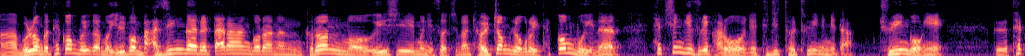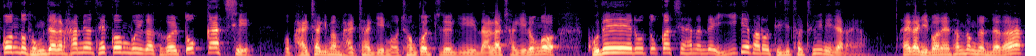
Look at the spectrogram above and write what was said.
아, 물론 그 태권브이가 뭐 일본 마징가를 따라한 거라는 그런 뭐 의심은 있었지만 결정적으로 이 태권브이는 핵심 기술이 바로 이제 디지털 트윈입니다. 주인공이 그 태권도 동작을 하면 태권브이가 그걸 똑같이 뭐 발차기면 발차기, 뭐 전권 찌르기, 날라차기 이런 거 그대로 똑같이 하는데 이게 바로 디지털 트윈이잖아요. 하여간 이번에 삼성전자가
